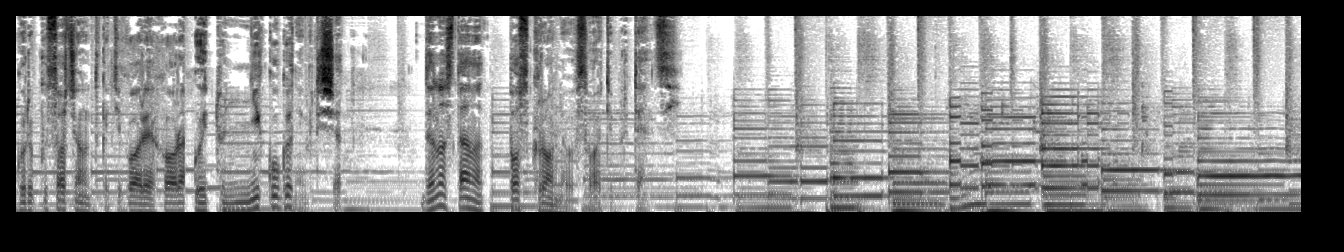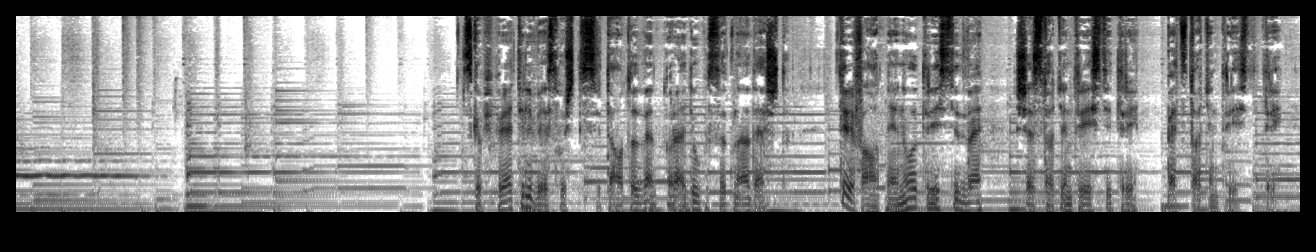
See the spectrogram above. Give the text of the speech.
горепосочената категория хора, които никога не грешат, да станат по-скромни в своите претенции. Скъпи приятели, вие слушате Световното адвентно радио Гъсът на надежда. Телефонът не е 032 633 533.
